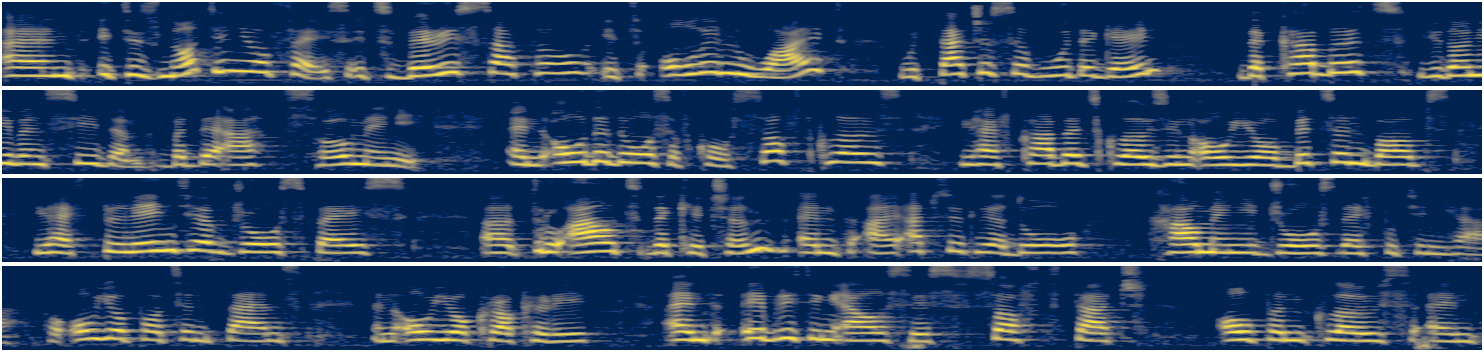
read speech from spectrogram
and it is not in your face. It's very subtle. It's all in white with touches of wood again. The cupboards, you don't even see them, but there are so many. And all the doors, of course, soft close. You have cupboards closing all your bits and bobs. You have plenty of drawer space uh, throughout the kitchen. And I absolutely adore how many drawers they've put in here for all your pots and pans and all your crockery. And everything else is soft touch, open, close, and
